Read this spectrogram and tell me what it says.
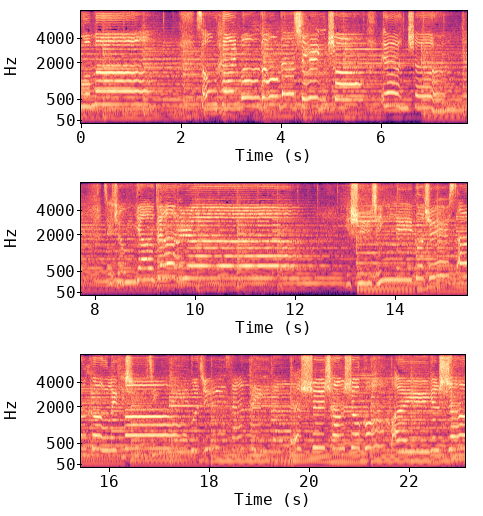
我们从还懵懂的青春变成最重要的人也许经历过聚散和也许经历过聚散离合，也许尝受过怀疑眼神。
